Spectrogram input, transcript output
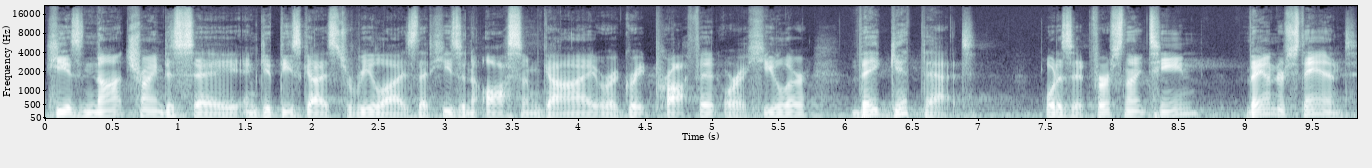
He is not trying to say and get these guys to realize that he's an awesome guy or a great prophet or a healer. They get that what is it, verse 19? They understand.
